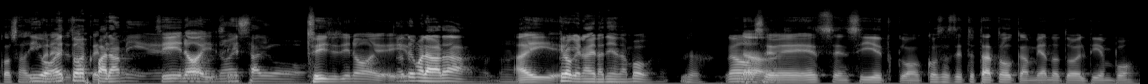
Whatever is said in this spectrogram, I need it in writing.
cosas Digo, esto es para mí. eh, Sí, no, no, y- no sí. es algo. Sí, sí, sí, no. eh, No eh, tengo la verdad. no- hay, Creo que nadie la tiene tampoco. ¿no? No. Se ve, es en sí, cosas, esto está todo cambiando todo el tiempo.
